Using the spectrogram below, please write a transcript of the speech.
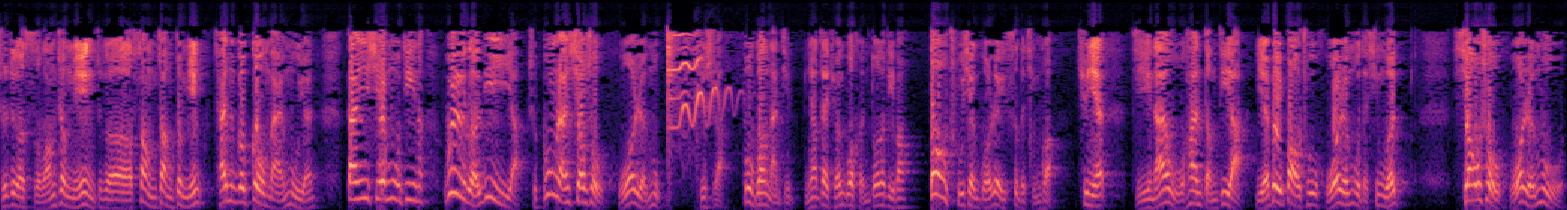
持这个死亡证明、这个丧葬证明，才能够购买墓园。但一些墓地呢，为了利益啊，是公然销售活人墓。其实啊，不光南京，你像在全国很多的地方都出现过类似的情况。去年，济南、武汉等地啊，也被爆出活人墓的新闻。销售活人墓，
